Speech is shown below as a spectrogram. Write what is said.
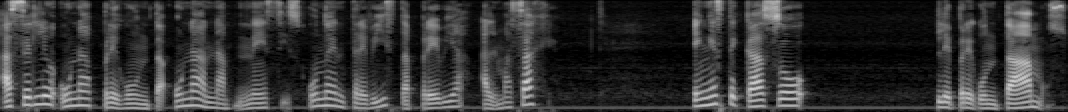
hacerle una pregunta, una anamnesis, una entrevista previa al masaje. En este caso, le preguntamos,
